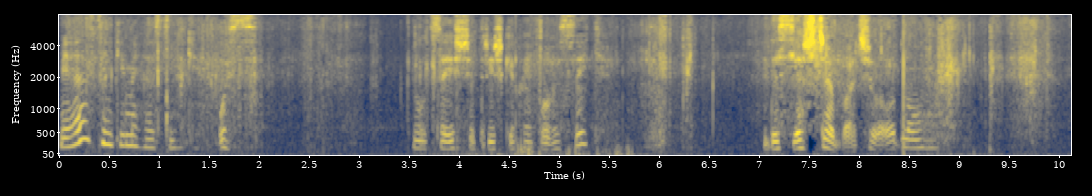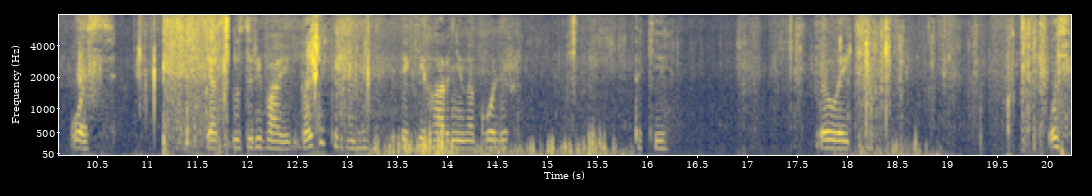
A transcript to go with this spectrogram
Мігесенькі, мігесенькі. Ось. Ну, цей ще трішки хай повисить. Десь я ще бачила одного. Ось. Як дозрівають, бачите вони, які гарні на колір. Такі великі. Ой,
